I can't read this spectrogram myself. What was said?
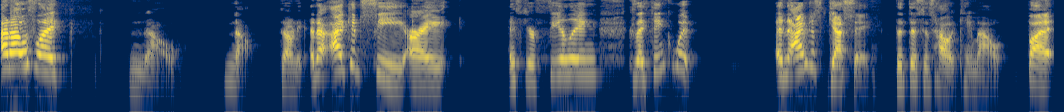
and I was like, no, no, don't. Eat. And I could see, all right, if you're feeling, because I think what, and I'm just guessing, that this is how it came out. But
